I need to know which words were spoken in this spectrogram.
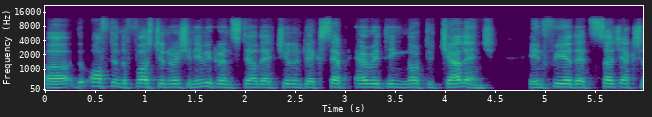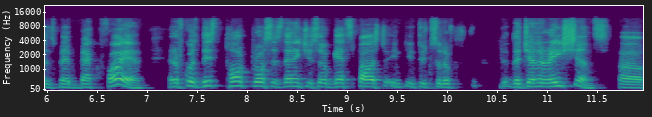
uh, the, often the first generation immigrants tell their children to accept everything, not to challenge in fear that such actions may backfire. And of course, this thought process then actually sort of gets passed into, into sort of the generations. Uh,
